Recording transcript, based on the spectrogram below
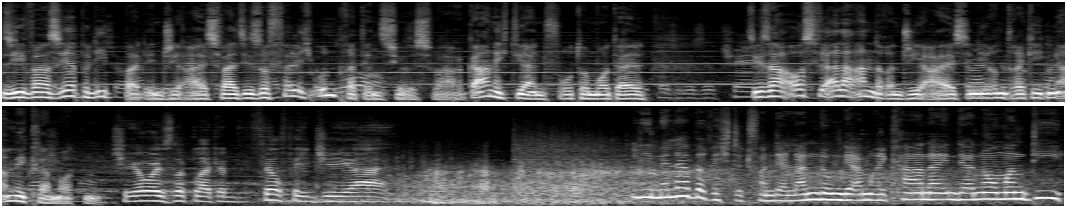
Sie war sehr beliebt bei den GIs, weil sie so völlig unprätentiös war, gar nicht wie ein Fotomodell. Sie sah aus wie alle anderen GIs in ihren dreckigen Armeeklamotten. Lee Miller berichtet von der Landung der Amerikaner in der Normandie,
